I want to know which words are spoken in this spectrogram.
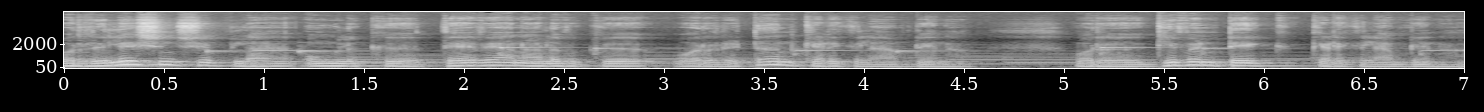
ஒரு ரிலேஷன்ஷிப்பில் உங்களுக்கு தேவையான அளவுக்கு ஒரு ரிட்டர்ன் கிடைக்கல அப்படின்னா ஒரு கிவ் அண்ட் டேக் கிடைக்கல அப்படின்னா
